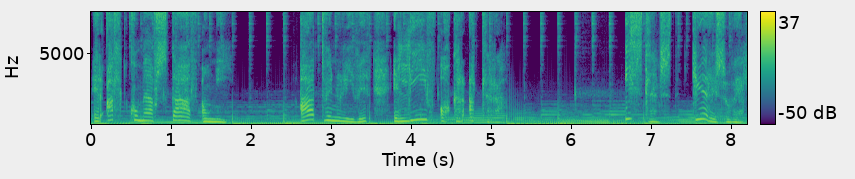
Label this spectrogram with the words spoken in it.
er allt komið af stað á ný. Atvinnulífið er líf okkar allra. Íslenskt, gjör þið svo vel.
